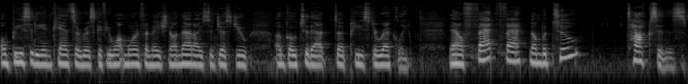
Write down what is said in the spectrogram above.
Obesity and Cancer Risk. If you want more information on that, I suggest you uh, go to that uh, piece directly. Now, fat fact number two toxins.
